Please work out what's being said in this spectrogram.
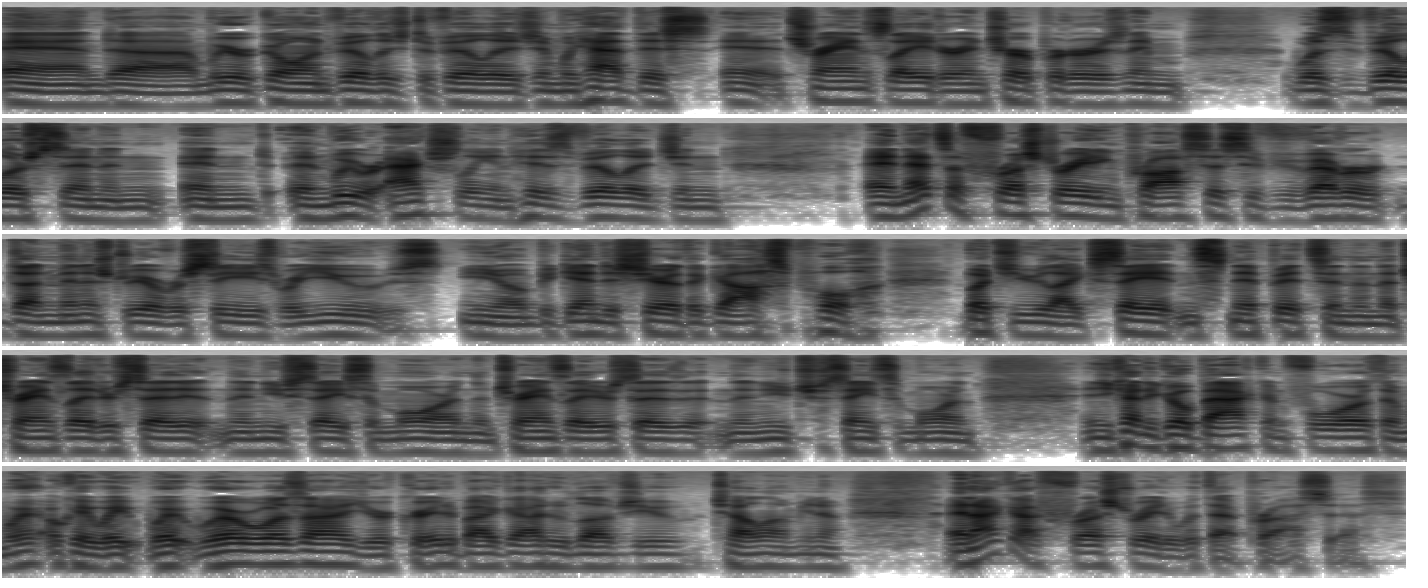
and uh, we were going village to village, and we had this uh, translator, interpreter. His name was Villerson, and and and we were actually in his village, and and that's a frustrating process if you've ever done ministry overseas, where you you know begin to share the gospel, but you like say it in snippets, and then the translator says it, and then you say some more, and the translator says it, and then you say some more, and, and you kind of go back and forth, and wait, okay, wait, wait, where was I? You're created by God who loves you. Tell him, you know, and I got frustrated with that process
